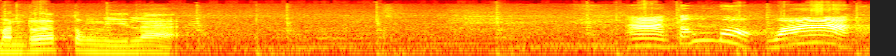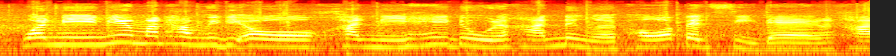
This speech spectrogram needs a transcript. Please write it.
มันเลิศตรงนี้แหละอะต้องบอกว่าวันนี้เนี่ยมาทำวิดีโอคันนี้ให้ดูนะคะหนึ่งเลยเพราะว่าเป็นสีแดงนะคะ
